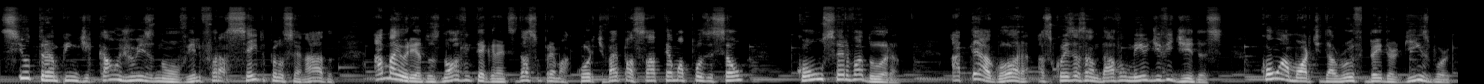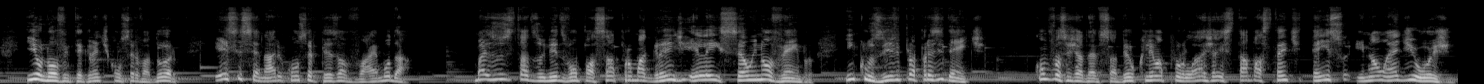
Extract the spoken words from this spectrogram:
se o Trump indicar um juiz novo e ele for aceito pelo Senado, a maioria dos nove integrantes da Suprema Corte vai passar a ter uma posição conservadora. Até agora, as coisas andavam meio divididas. Com a morte da Ruth Bader Ginsburg e o novo integrante conservador, esse cenário com certeza vai mudar. Mas os Estados Unidos vão passar por uma grande eleição em novembro, inclusive para presidente. Como você já deve saber, o clima por lá já está bastante tenso e não é de hoje.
